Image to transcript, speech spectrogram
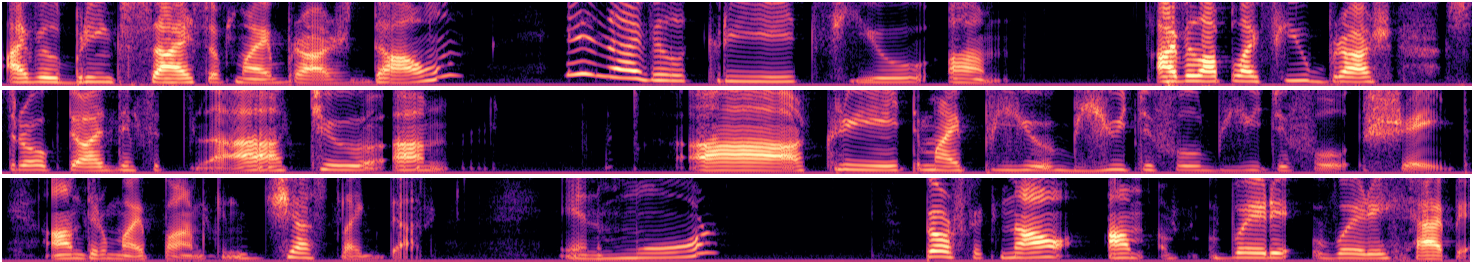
I will bring size of my brush down and I will create few um, I will apply few brush stroke to uh, to um, uh, create my beautiful beautiful shade under my pumpkin just like that and more perfect. Now I'm very very happy.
